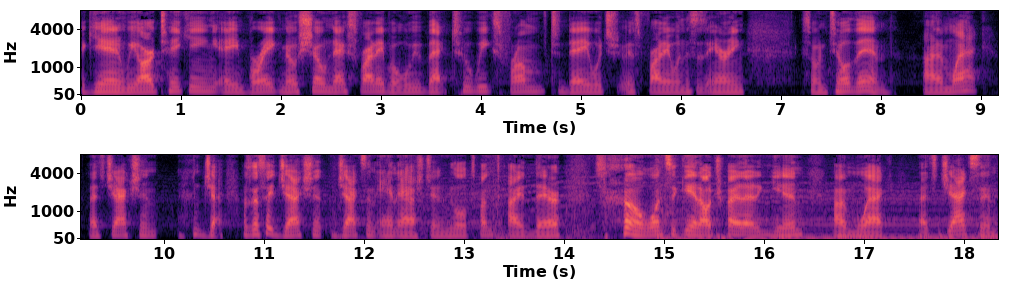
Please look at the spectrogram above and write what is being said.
Again, we are taking a break. No show next Friday, but we'll be back two weeks from today, which is Friday when this is airing. So until then, I'm Whack. That's Jackson. Ja- I was gonna say Jackson, Jackson and Ashton. A little tongue tied there. So once again, I'll try that again. I'm Whack. That's Jackson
